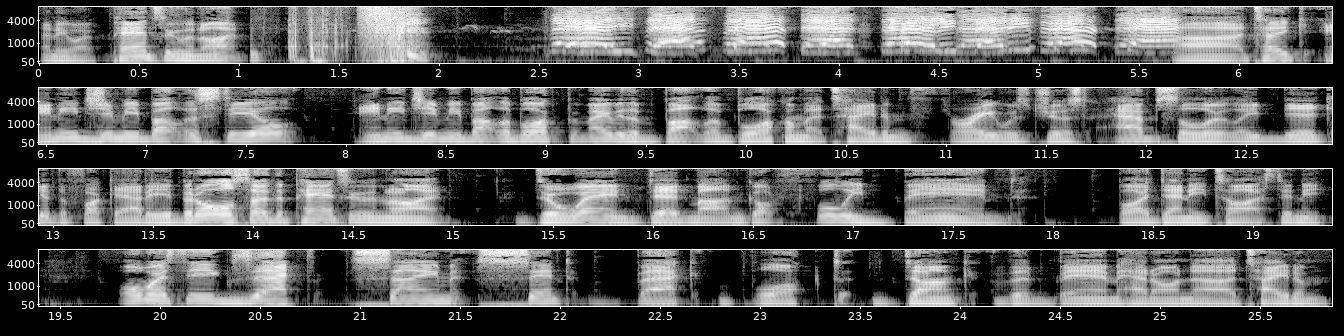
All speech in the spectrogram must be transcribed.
Anyway, pantsing the night. Uh, take any Jimmy Butler steal, any Jimmy Butler block, but maybe the Butler block on that Tatum three was just absolutely yeah, get the fuck out of here. But also the pants of the night, Dewayne Dedmon got fully banned by Danny Theis, didn't he? Almost the exact same sent back blocked dunk that Bam had on uh, Tatum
